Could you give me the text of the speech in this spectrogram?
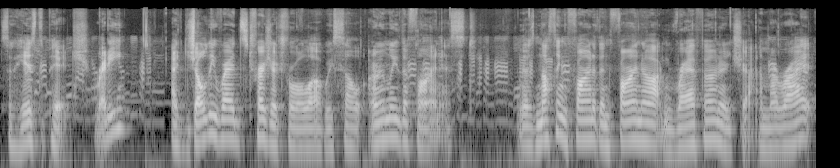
So here's the pitch. Ready? At Jolly Redd's treasure trawler, we sell only the finest. There's nothing finer than fine art and rare furniture, am I right?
